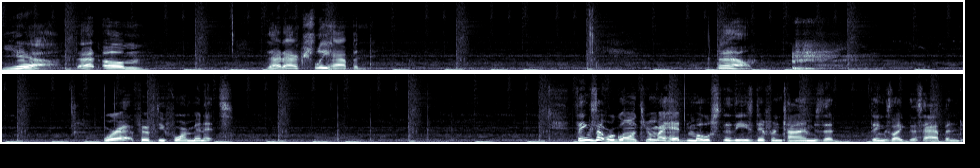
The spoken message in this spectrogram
yeah, that um that actually happened. Now, we're at 54 minutes. Things that were going through my head most of these different times that things like this happened,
